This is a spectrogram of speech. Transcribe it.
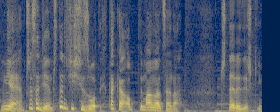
Nie, przesadziłem, 40 zł. Taka optymalna cena. Cztery dyszki.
